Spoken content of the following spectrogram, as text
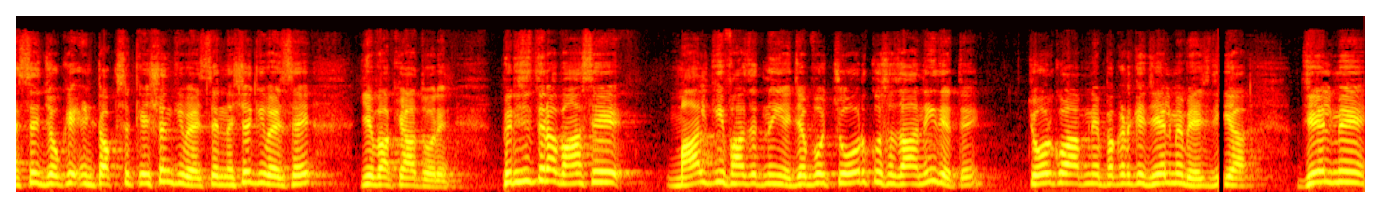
ایسے جو کہ انٹاکسیکیشن کی وجہ سے نشے کی وجہ سے یہ واقعات ہو رہے ہیں پھر اسی طرح وہاں سے مال کی حفاظت نہیں ہے جب وہ چور کو سزا نہیں دیتے چور کو آپ نے پکڑ کے جیل میں بھیج دیا جیل میں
